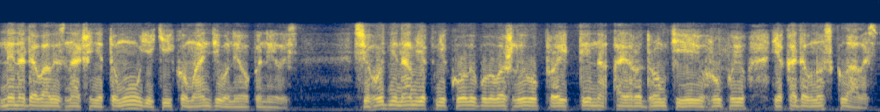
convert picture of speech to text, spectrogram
не надавали значення тому, у якій команді вони опинились. Сьогодні нам, як ніколи, було важливо пройти на аеродром тією групою, яка давно склалась.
